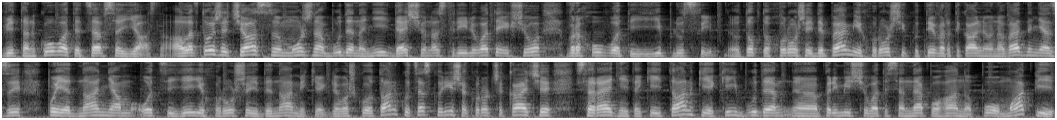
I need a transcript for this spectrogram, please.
відтанковувати, це все ясно. Але в той же час можна буде на ній дещо настрілювати, якщо враховувати її плюси. Тобто хороший ДПМ і хороші кути вертикального наведення з поєднанням оцієї хорошої динаміки. Як для важкого танку, це скоріше, коротше кажучи, середній такий танк, який буде е, переміщуватися непогано по мапі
